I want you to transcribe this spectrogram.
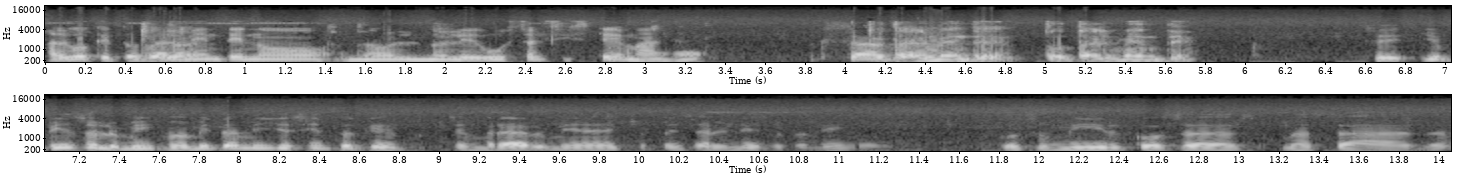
Algo que totalmente no, no, no le gusta al sistema, ¿no? Exacto. Totalmente, totalmente. Sí, yo pienso lo mismo. A mí también yo siento que sembrar me ha hecho pensar en eso también. Consumir cosas más sanas,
